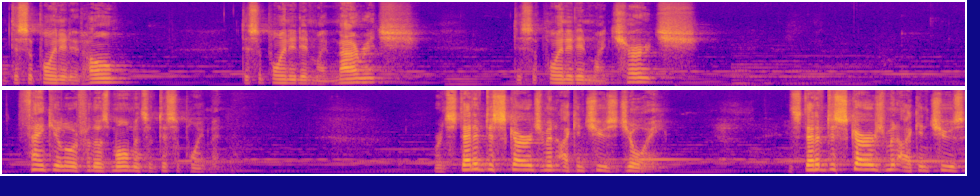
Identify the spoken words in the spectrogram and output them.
I'm disappointed at home. Disappointed in my marriage. Disappointed in my church. Thank you, Lord, for those moments of disappointment. Where instead of discouragement, I can choose joy. Instead of discouragement, I can choose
